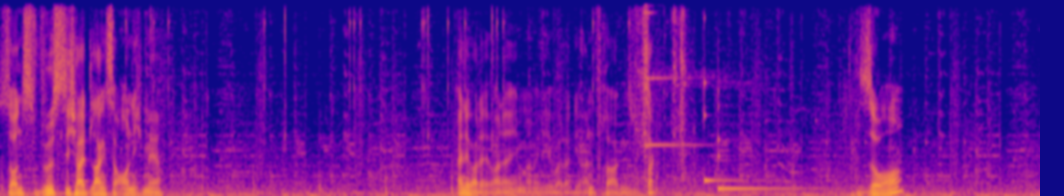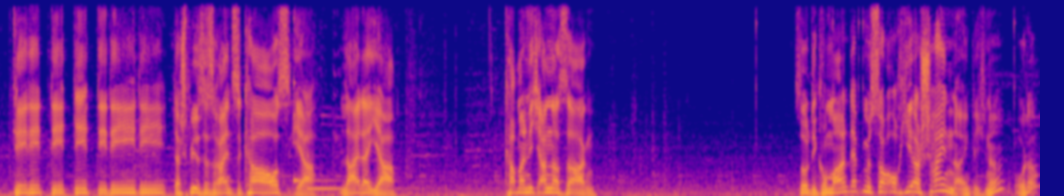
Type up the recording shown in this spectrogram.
Sonst wüsste ich halt langsam auch nicht mehr. Ah, warte, warte, ich mache hier weiter die Anfragen. So, zack. So. Das Spiel ist das reinste Chaos. Ja, leider ja. Kann man nicht anders sagen. So, die Command-App müsste auch hier erscheinen eigentlich, ne? Oder?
